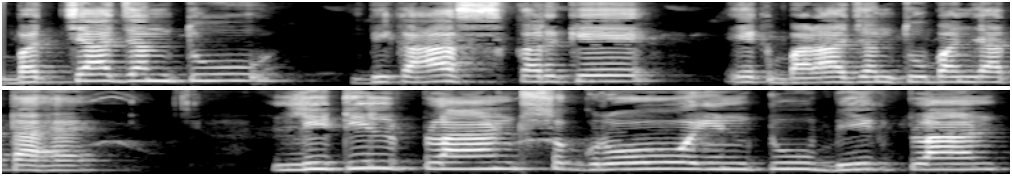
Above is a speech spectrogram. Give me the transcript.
बच्चा जंतु विकास करके एक बड़ा जंतु बन जाता है। Little plants grow into big plant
